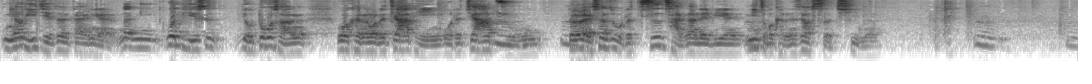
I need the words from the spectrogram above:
你要理解这个概念，那你问题是有多少人？我可能我的家庭、我的家族，嗯嗯、对不对？甚至我的资产在那边，嗯、你怎么可能是要舍弃呢？嗯嗯，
